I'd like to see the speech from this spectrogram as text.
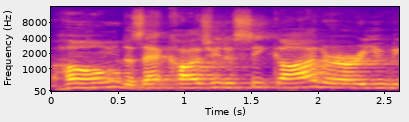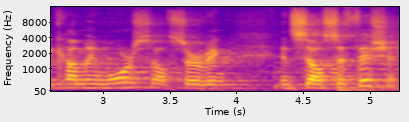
a home? Does that cause you to seek God, or are you becoming more self serving and self sufficient?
